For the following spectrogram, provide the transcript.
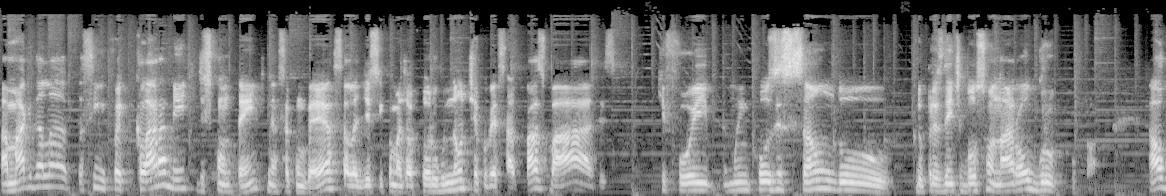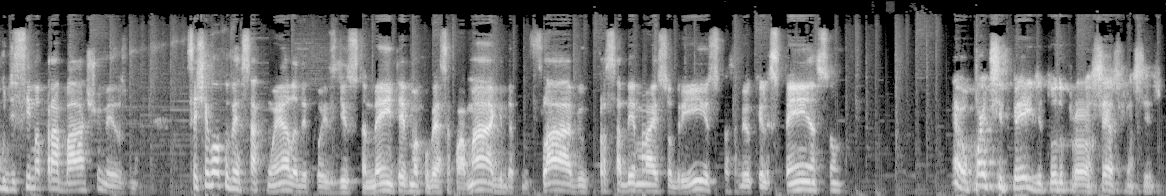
A Magda, ela, assim, foi claramente descontente nessa conversa. Ela disse que o Major Vitor Hugo não tinha conversado com as bases, que foi uma imposição do, do presidente Bolsonaro ao grupo. Algo de cima para baixo mesmo. Você chegou a conversar com ela depois disso também? Teve uma conversa com a Magda, com o Flávio, para saber mais sobre isso, para saber o que eles pensam? É, eu participei de todo o processo, Francisco.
